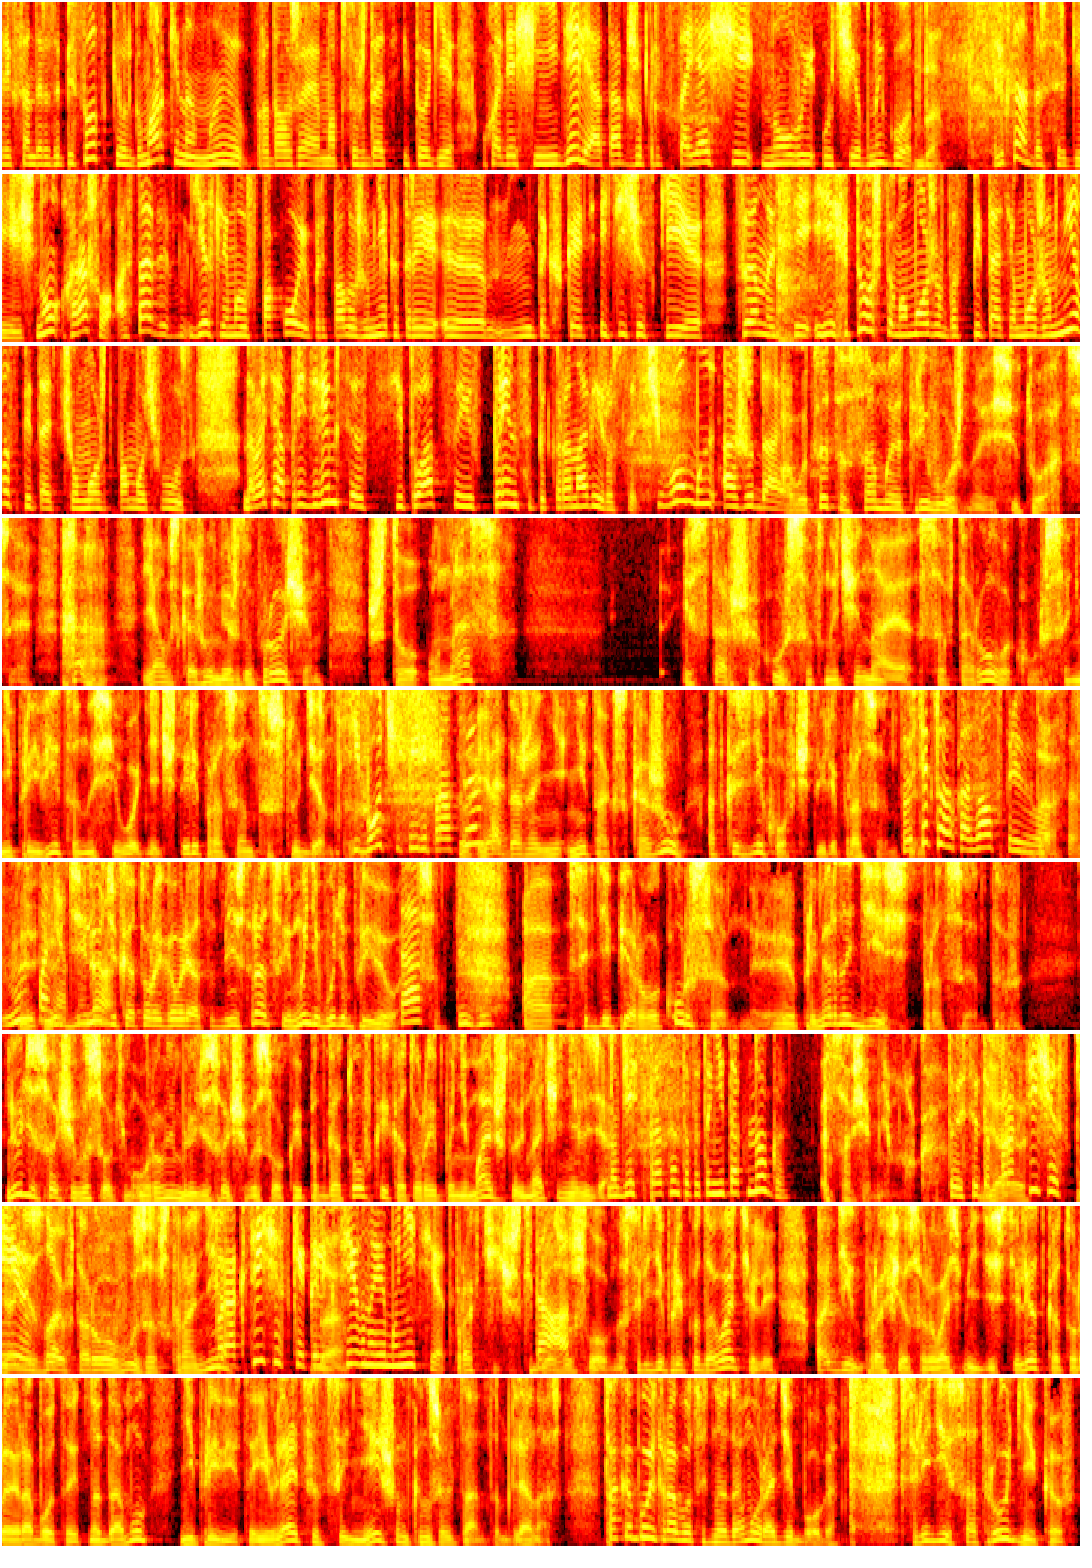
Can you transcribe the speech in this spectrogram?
Александр Записоцкий, Ольга Маркина. Мы продолжаем обсуждать итоги уходящей недели, а также предстоящий новый учебный год. Да. Александр Сергеевич, ну хорошо, оставим, если мы в покое, предположим, некоторые, э, так сказать, этические ценности и то, что мы можем воспитать, а можем не воспитать, в чем может помочь ВУЗ. Давайте определимся с ситуацией, в принципе, коронавируса. Чего мы ожидаем? А вот это самая тревожная ситуация. Ха, Я вам скажу, между прочим, что у нас из старших курсов, начиная со второго курса, не привито на сегодня 4% студентов. Всего 4%? Я даже не, не так скажу, отказников 4%. То есть те, кто отказался Да. прививаться. Ну, Лю- понятно. люди, да. люди, которые говорят администрации, мы не будем прививаться. А среди первого курса э, примерно 10%. Люди с очень высоким уровнем, люди с очень высокой подготовкой, которые понимают, что иначе нельзя. Но 10% это не так много? Это совсем немного. То есть это Я- практически- Я не знаю второго вуза в стране. Практически коллективный иммунитет. Практически, Так. безусловно. Среди преподавателей один профессор 80 лет, который работает на дому, не привито, и является ценнейшим консультантом для нас. Так и будет работать на дому ради бога. Среди сотрудников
